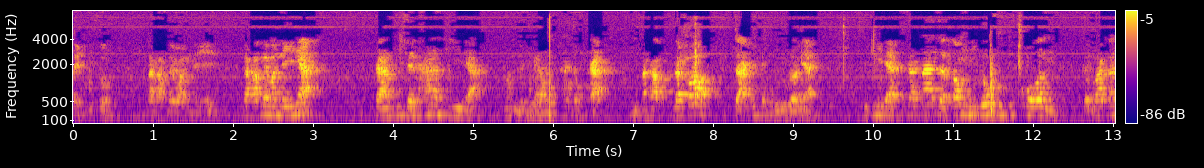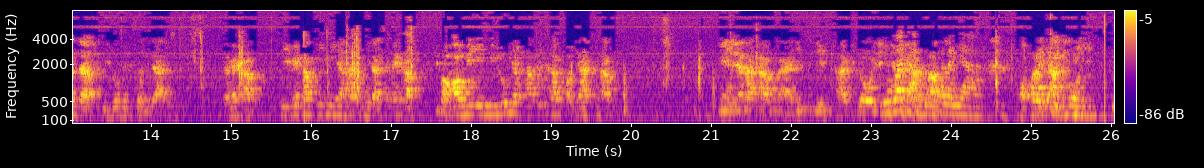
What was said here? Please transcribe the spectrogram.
เด็กที่สุดนะครับในวันนี้นะครับในวันนี้เนี่ยการพรีเซนต์5นาทีเนี่ยมันเป็นเวลาค่อนข้างจำกัดนะครับ แล้วก็จากที่ผมดูแล้วเนี่ยพี่ๆเนี่ยก็น่าจะต้องมีลูกทุกๆคนส่วนมากก็จะมีลูกเป็นส่วนใหญ่ใช่ไหมครับมีไหมครับพี่มีนะครับมีแล้วใช่ไหมครับพี่บอกเอามีมีลูกยังครับพี่ครับขออนุญาตครับมีแล้วนะครับแหมยิ้มยิ้มถ่ายวิดีโออย่างนึกเงี้ยว่าถามนะถึคงรับภรรยาอ๋อภรรยานี่มีดู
